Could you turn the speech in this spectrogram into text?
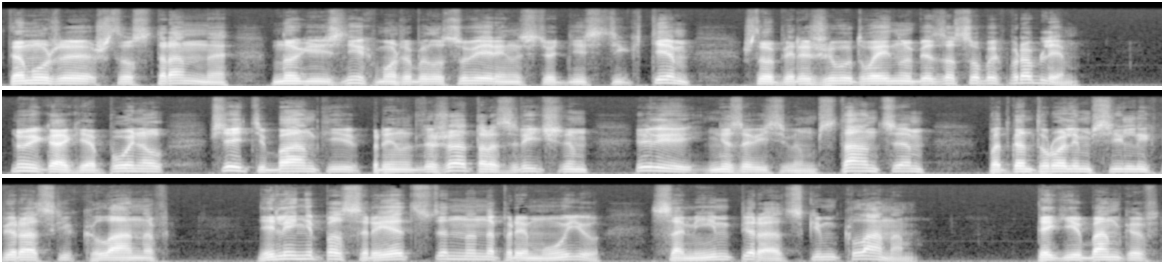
К тому же, что странно, многие из них можно было с уверенностью отнести к тем, что переживут войну без особых проблем. Ну и, как я понял, все эти банки принадлежат различным или независимым станциям под контролем сильных пиратских кланов или непосредственно напрямую самим пиратским кланам. Таких банков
